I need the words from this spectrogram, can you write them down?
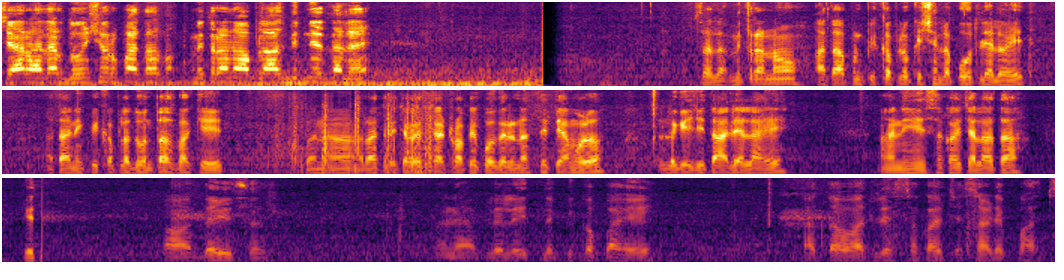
चार हजार दोनशे रुपयाचा मित्रांनो आपला आज बिझनेस आहे चला मित्रांनो आता आपण पिकअप लोकेशनला पोहोचलेलो आहेत. आता आणि पिकअपला दोन तास बाकी आहेत. पण रात्रीच्या वेळेस काय ट्रॉफिक वगैरे नसते त्यामुळं लगेच इथं आलेलं आहे. आणि सकाळच्याला आता येत दही सर. आणि आपल्याला इथलं पिकअप आहे. आता वाजले सकाळचे साडेपाच.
